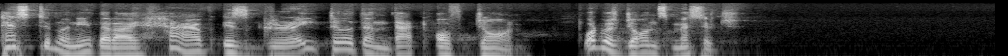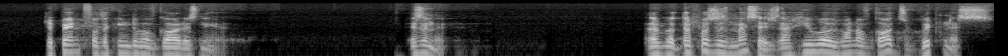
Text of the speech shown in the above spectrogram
testimony that I have is greater than that of John. What was John's message? Repent for the kingdom of God is near isn't it? That, was his message, that he was one of God's witness.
